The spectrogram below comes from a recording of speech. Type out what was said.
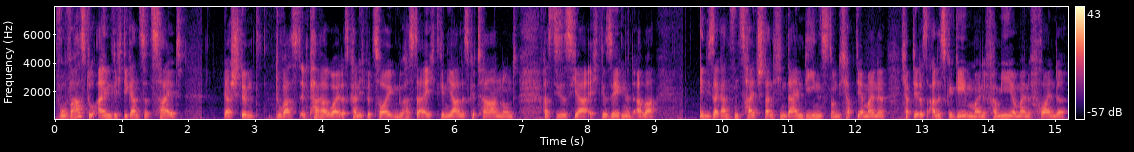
Wo warst du eigentlich die ganze Zeit? Ja, stimmt, du warst in Paraguay, das kann ich bezeugen. Du hast da echt Geniales getan und hast dieses Jahr echt gesegnet. Aber in dieser ganzen Zeit stand ich in deinem Dienst und ich habe dir meine, ich habe dir das alles gegeben, meine Familie und meine Freunde.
